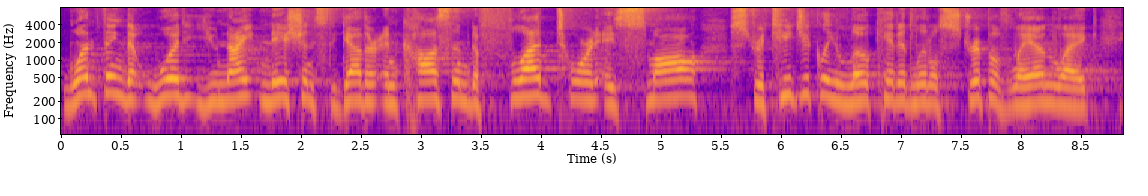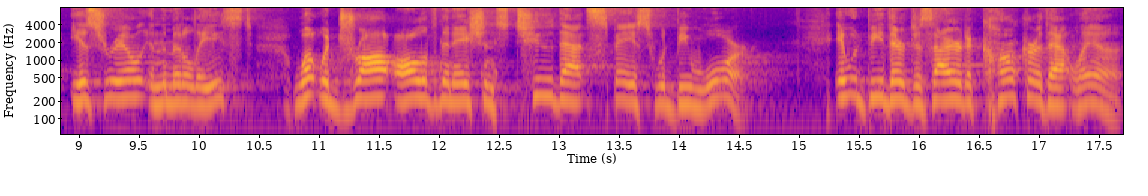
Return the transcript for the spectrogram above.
one thing that would unite nations together and cause them to flood toward a small, strategically located little strip of land like Israel in the Middle East, what would draw all of the nations to that space would be war. It would be their desire to conquer that land.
